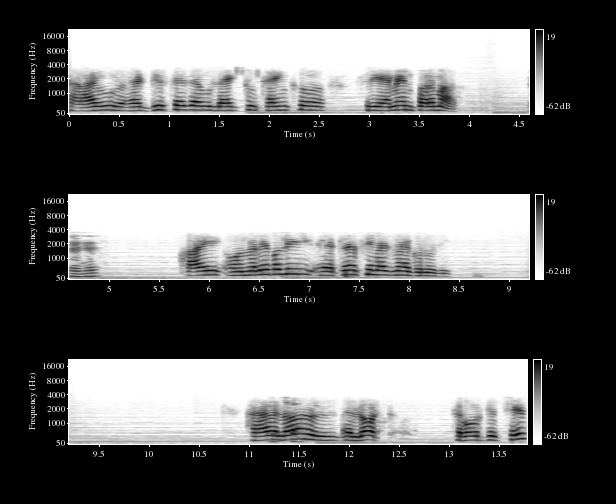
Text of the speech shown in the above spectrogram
I would, at this stage, I would like to thank uh, Sri M.N. Parmar. hmm I honorably address him as my Guruji. I have learned a lot about the chess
